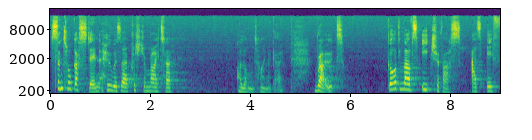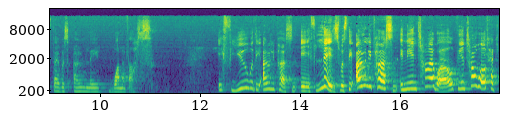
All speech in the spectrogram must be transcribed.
St. Augustine, who was a Christian writer a long time ago, wrote, God loves each of us as if there was only one of us. If you were the only person, if Liz was the only person in the entire world, the entire world had,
